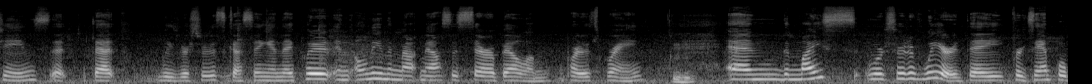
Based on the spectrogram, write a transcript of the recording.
genes that, that we were discussing, and they put it in only in the mouse's cerebellum, part of its brain. Mm -hmm. And the mice were sort of weird. They, for example,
